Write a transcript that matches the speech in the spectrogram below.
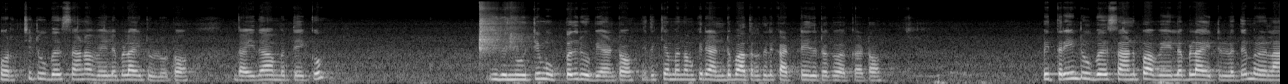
കുറച്ച് ട്യൂബേഴ്സാണ് അവൈലബിൾ ആയിട്ടുള്ളൂ കേട്ടോ ഇതാ ഇതാകുമ്പോഴത്തേക്കും ഇരുന്നൂറ്റി മുപ്പത് രൂപയാണ് കേട്ടോ ഇതൊക്കെ ആകുമ്പോൾ നമുക്ക് രണ്ട് പാത്രത്തിൽ കട്ട് ചെയ്തിട്ടൊക്കെ വെക്കാം കേട്ടോ അപ്പോൾ ഇത്രയും ട്യൂബേഴ്സാണ് ഇപ്പോൾ അവൈലബിൾ ആയിട്ടുള്ളത്. മൃണാ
